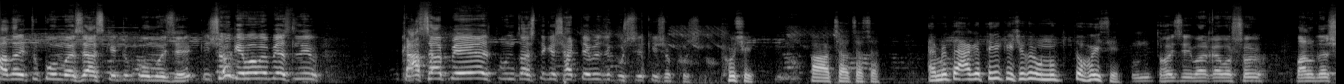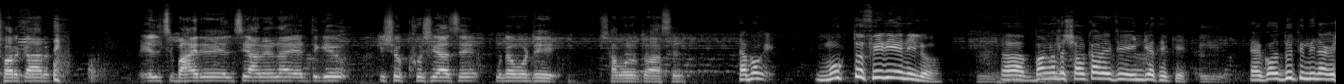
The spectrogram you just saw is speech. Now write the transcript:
বাজার একটু কম হয়েছে আজকে একটু কম হয়েছে। কৃষক এভাবে বেচলে কাঁচা পেঁয়াজ পঞ্চাশ থেকে ষাট টাকা বেচলে খুশি কৃষক খুশি। খুশি। আচ্ছা আচ্ছা আচ্ছা। এমনিতে আগে থেকে কৃষকের উন্নতি তো হয়েছে। উন্নত হয়েছে এবার বছর বাংলাদেশ সরকার এলসি বাইরে এলসি আনে না এর থেকে কৃষক খুশি আছে মোটামুটি সাবলতা আছে। এবং মুক্ত ফিরিয়ে নিল বাংলাদেশ সরকার এই যে ইন্ডিয়া থেকে। গত দুই তিন দিন আগে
